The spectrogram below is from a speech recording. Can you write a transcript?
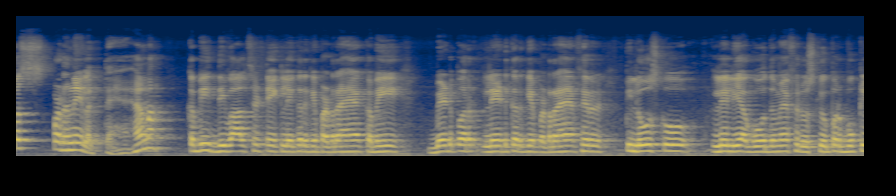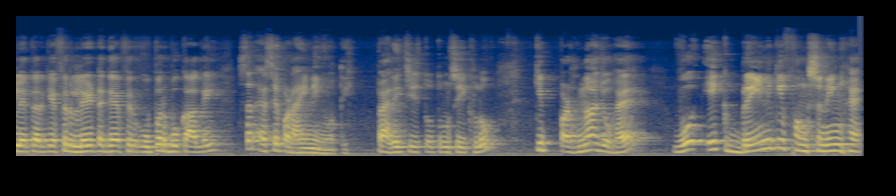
बस पढ़ने लगते हैं, है ना? कभी दीवार से टेक लेकर के पढ़ रहे हैं, कभी बेड पर लेट करके पढ़ रहे हैं, फिर पिलोस को ले लिया गोद में, फिर उसके ऊपर बुक लेकर के, फिर लेट गए, फिर ऊपर बुक आ गई। सर, ऐसे पढ़ाई नहीं होती। पहली चीज़ तो तुम सीख लो कि पढ़ना जो है, वो एक ब्रेन की फंक्शनिंग है।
